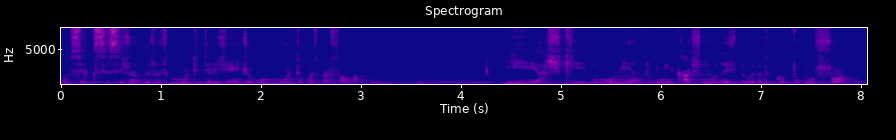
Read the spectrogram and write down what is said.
A não ser que você seja uma pessoa tipo, muito inteligente ou com muita coisa para falar. E acho que no momento não me encaixa nenhuma das duas, até porque eu tô com sono.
